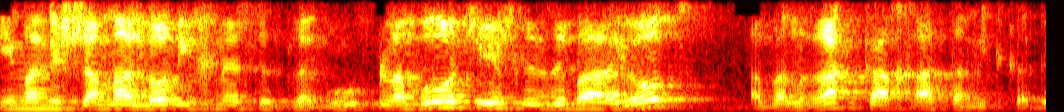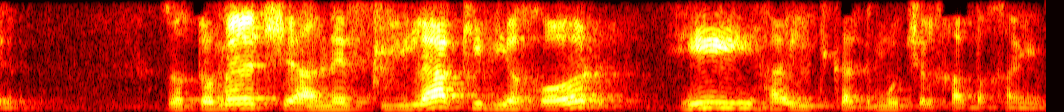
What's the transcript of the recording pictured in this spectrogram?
אם הנשמה לא נכנסת לגוף, למרות שיש לזה בעיות, אבל רק ככה אתה מתקדם. זאת אומרת שהנפילה כביכול היא ההתקדמות שלך בחיים.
